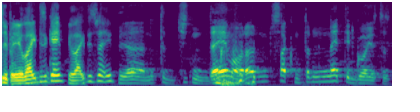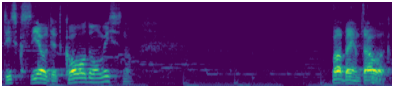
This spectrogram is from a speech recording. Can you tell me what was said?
Tipa, you like this game? You like this game? Jā, nu tad dēmā, ra- nu, saka, nu, tad netirgojies tas disks, ievadiet kodu un viss, nu. Labi, ejam tālāk.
